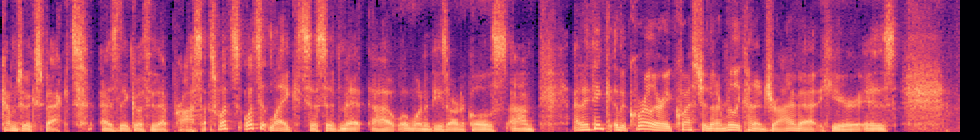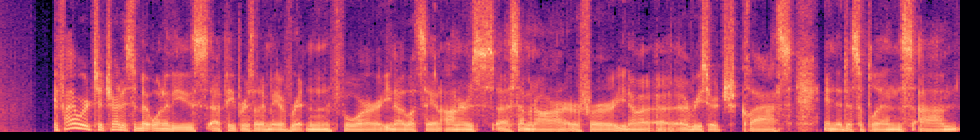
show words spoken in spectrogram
come to expect as they go through that process. What's what's it like to submit uh, one of these articles? Um, and I think the corollary question that I'm really kind of drive at here is if I were to try to submit one of these uh, papers that I may have written for, you know, let's say an honors uh, seminar or for, you know, a, a research class in the disciplines, um,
